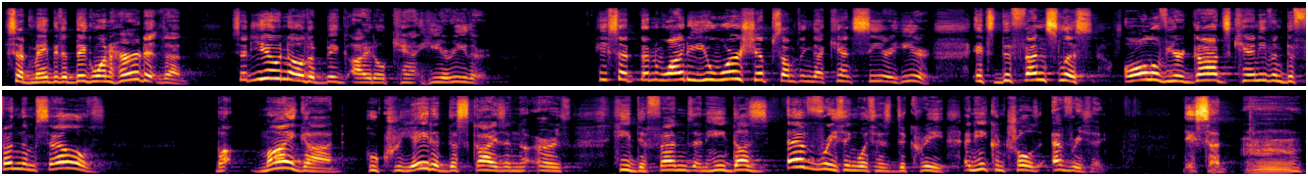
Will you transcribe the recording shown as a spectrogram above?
He said, Maybe the big one heard it then. He said, You know the big idol can't hear either. He said, Then why do you worship something that can't see or hear? It's defenseless. All of your gods can't even defend themselves. But my God, who created the skies and the earth, he defends and he does everything with his decree and he controls everything. They said, mm,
